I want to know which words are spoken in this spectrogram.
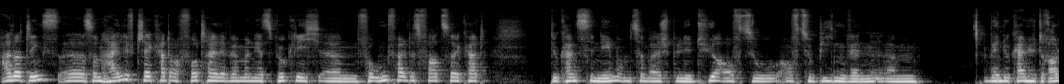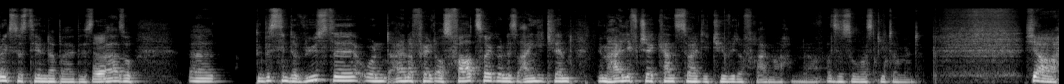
Allerdings, äh, so ein Highlift-Check hat auch Vorteile, wenn man jetzt wirklich ähm, verunfalltes Fahrzeug hat. Du kannst ihn nehmen, um zum Beispiel eine Tür aufzu, aufzubiegen, wenn, ähm, wenn du kein Hydrauliksystem dabei bist. Ja. Ja. Also äh, du bist in der Wüste und einer fällt aus Fahrzeug und ist eingeklemmt. Mit dem Highlift-Check kannst du halt die Tür wieder freimachen. Ja. Also sowas geht damit. Ja,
